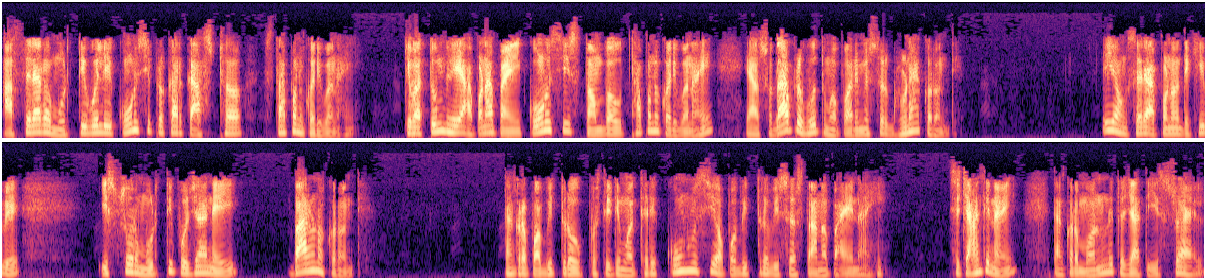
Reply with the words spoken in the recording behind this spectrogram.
ଆଶେରାର ମୂର୍ତ୍ତି ବୋଲି କୌଣସି ପ୍ରକାର କାଷ୍ଠ ସ୍ଥାପନ କରିବ ନାହିଁ। କିମ୍ବା ତୁମ୍ଭେ ଆପଣା ପାଇଁ କୌଣସି ସ୍ତମ୍ଭ ଉତ୍ଥାପନ କରିବ ନାହିଁ ଏହା ସଦାପ୍ରଭୁ ତୁମ ପରମେଶ୍ୱର ଘୃଣା କରନ୍ତି। ଏହି ଅଂଶରେ ଆପଣ ଦେଖିବେ ଈଶ୍ୱର ମୂର୍ତ୍ତି ପୂଜା ନେଇ ବାରଣ କରନ୍ତି। ତାଙ୍କର ପବିତ୍ର ଉପସ୍ଥିତି ମଧ୍ୟରେ କୌଣସି ଅପବିତ୍ର ବିଷୟ ସ୍ଥାନ ପାଏ ନାହିଁ। ସେ ଚାହାନ୍ତି ନାହିଁ ତାଙ୍କର ମନୋନୀତ ଜାତି ଇସ୍ରାଏଲ୍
